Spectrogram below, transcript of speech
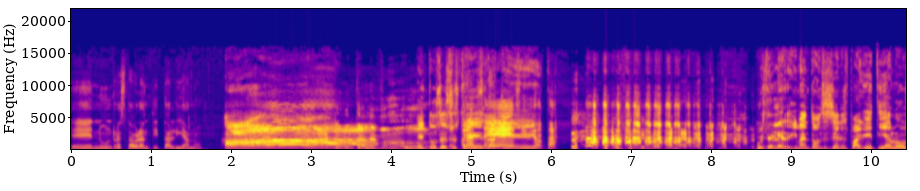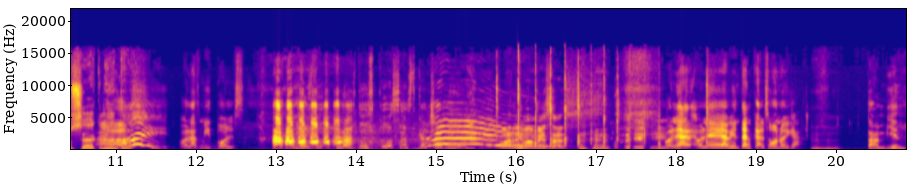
En un restaurante italiano. ¡Ah! ¡Como en! Entonces usted es la que... idiota. Usted le rima entonces el espagueti a los eh, clientes. Ay, o las meatballs. Las dos cosas, cachanilla. O arriba mesas. O le, o le avienta el calzón, oiga. También.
